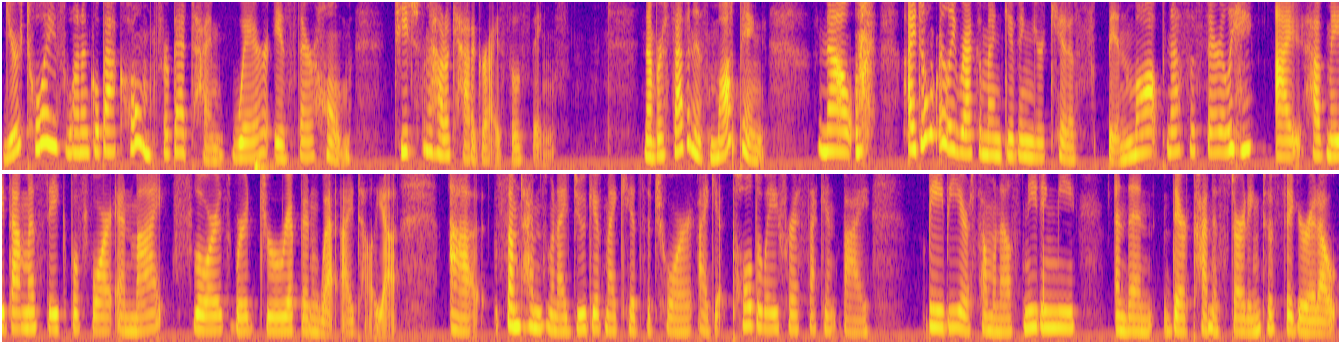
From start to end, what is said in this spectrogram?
your toys want to go back home for bedtime. Where is their home? Teach them how to categorize those things. Number seven is mopping. Now, I don't really recommend giving your kid a spin mop necessarily. I have made that mistake before, and my floors were dripping wet, I tell ya. Uh, sometimes when I do give my kids a chore, I get pulled away for a second by baby or someone else needing me, and then they're kind of starting to figure it out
